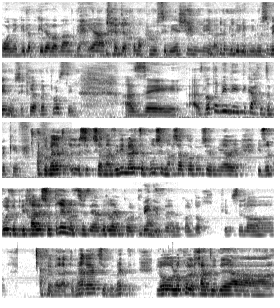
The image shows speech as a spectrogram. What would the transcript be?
או אני אגיד לפקידה בבנק, בחייאת, את יודעת כמה פלוסים יש עם, אל תגידי לי מינוס מינוס, יש לי הרבה פלוסים. אז, אה, אז לא תמיד היא תיקח את זה בכיף. את אומרת שהמאזינים לא יצפו שמעכשיו כל פעם שהם יזרקו איזה בדיחה לשוטרים, אז שזה יעביר להם כל קנס. אה, וכל דוח. כאילו זה לא... אוקיי, אבל את אומרת שבאמת לא, לא כל אחד יודע אה,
